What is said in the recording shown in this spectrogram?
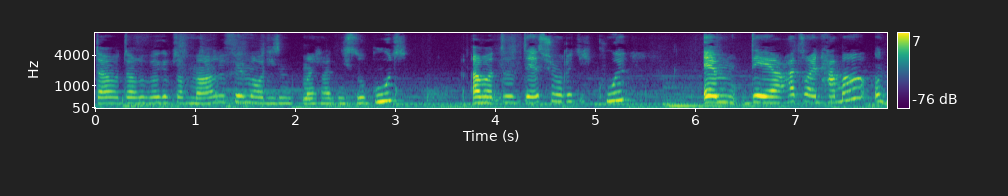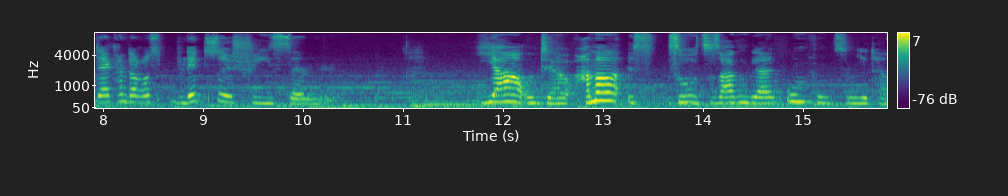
da, darüber gibt es auch Marvel-Filme, aber die sind manchmal halt nicht so gut. Aber der, der ist schon richtig cool. Ähm, der hat so einen Hammer und der kann daraus Blitze schießen. Ja, und der Hammer ist sozusagen wie ein umfunktionierter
